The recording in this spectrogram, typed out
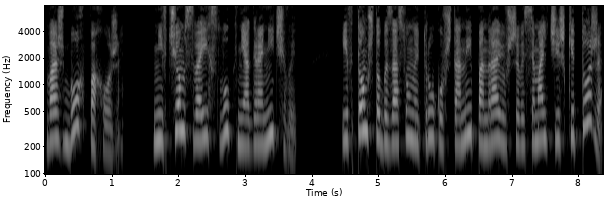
ваш бог, похоже, ни в чем своих слуг не ограничивает. И в том, чтобы засунуть руку в штаны понравившегося мальчишки тоже?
